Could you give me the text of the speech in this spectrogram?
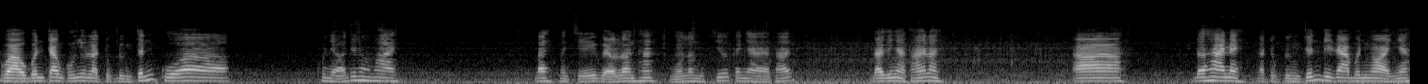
Vào bên trong cũng như là trục đường chính của khu nhà ở trước hôm 2 đây mình sẽ vẹo lên ha vẹo lên một xíu cả nhà thấy. Đây cái nhà thái này. à, D2 này là trục đường chính đi ra bên ngoài nha.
